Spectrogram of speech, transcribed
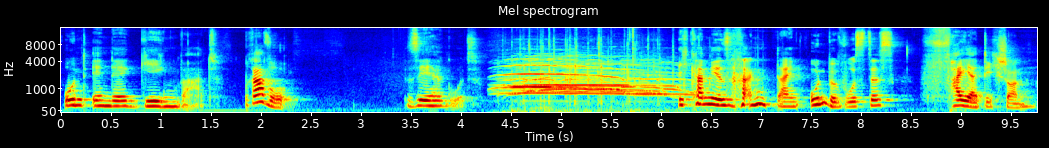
und in der Gegenwart. Bravo! Sehr gut. Ich kann dir sagen, dein Unbewusstes feiert dich schon.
